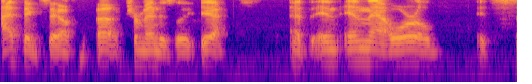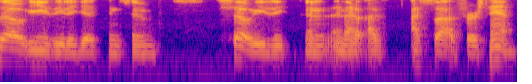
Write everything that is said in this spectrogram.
I think so. Uh, tremendously, yeah. In in that world, it's so easy to get consumed, so easy, and and I I've, I saw it firsthand.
